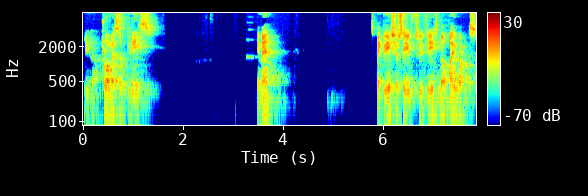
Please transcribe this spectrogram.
You've got a promise of grace. Amen? It's by grace you're saved through faith, not by works.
